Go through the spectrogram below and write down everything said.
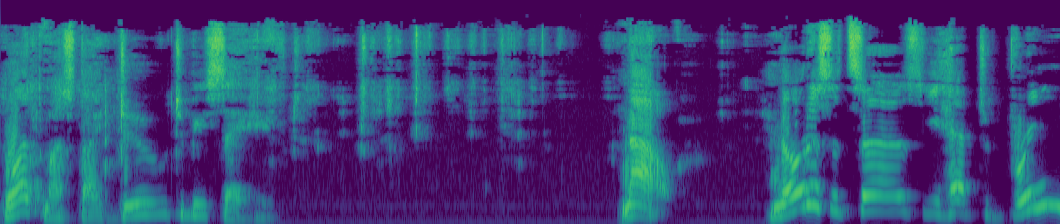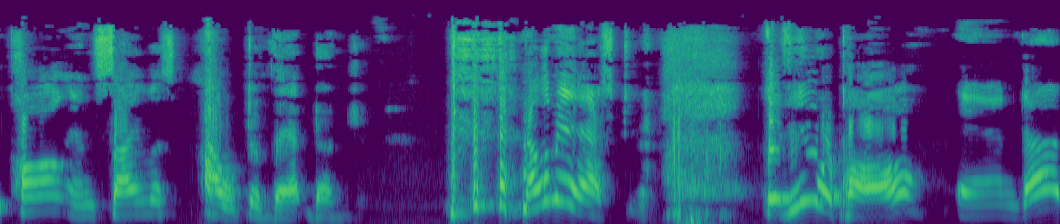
what must I do to be saved? Now, Notice it says you had to bring Paul and Silas out of that dungeon. now let me ask you, if you were Paul and God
